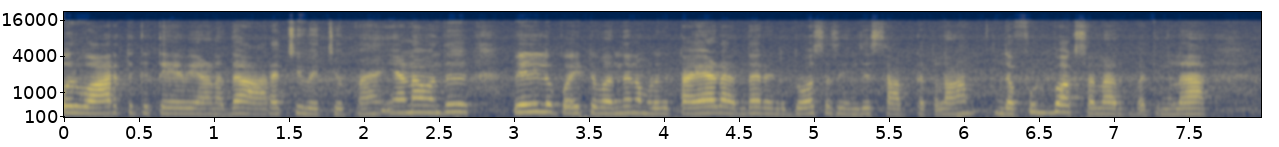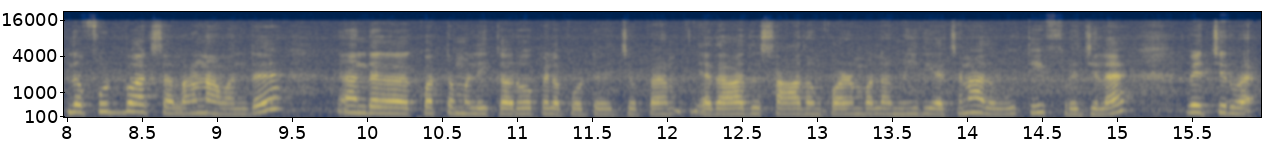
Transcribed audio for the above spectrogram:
ஒரு வாரத்துக்கு தேவையானதை அரைச்சி வச்சுப்பேன். ஏன்னா வந்து வெளியில் போயிட்டு வந்து நம்மளுக்கு டயர்டாக இருந்தால் ரெண்டு தோசை செஞ்சு சாப்பிட்டுக்கலாம். இந்த ஃபுட் பாக்ஸ் எல்லாம் இருக்குது பார்த்தீங்களா இந்த ஃபுட் பாக்ஸ் எல்லாம் நான் வந்து அந்த கொத்தமல்லி கருவேப்பிலை போட்டு வச்சுப்பேன். ஏதாவது சாதம் குழம்பெல்லாம் மீதி ஆச்சுன்னா அதை ஊற்றி ஃப்ரிட்ஜில் வச்சுருவேன்.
